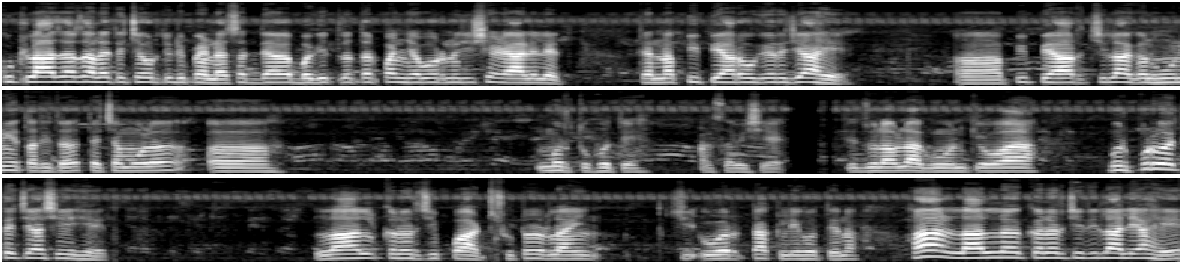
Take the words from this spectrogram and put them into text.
कुठला आजार झाला त्याच्यावरती डिपेंड आहे. सध्या बघितलं तर पंजाबवरनं जे शेळ्या आलेल्या आहेत त्यांना पी पी आर वगैरे जे आहे पी पी आरची लागण होऊन येतात इथं. त्याच्यामुळं अं, मृतूक होते असा विषय आहे. ते जुलाब लागून किंवा भरपूर त्याचे असे हे आहेत. लाल कलरची पाट शूटर लाईन ची वर टाकले होते ना. हा लाल कलरची ती लाली आहे.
